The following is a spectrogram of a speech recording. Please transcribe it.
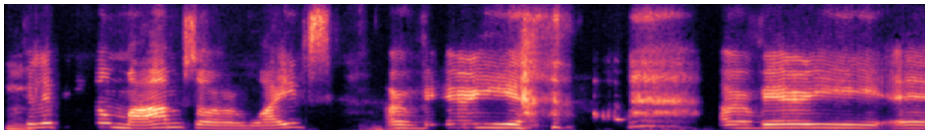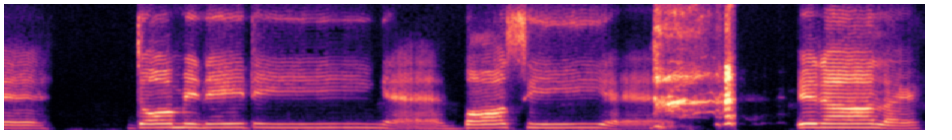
Hmm. Filipino moms or wives are very are very uh, dominating and bossy and you know like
